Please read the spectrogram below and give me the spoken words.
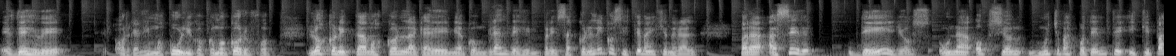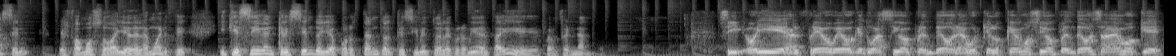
eh, desde organismos públicos como Corfo, los conectamos con la academia, con grandes empresas, con el ecosistema en general, para hacer de ellos una opción mucho más potente y que pasen el famoso Valle de la Muerte y que sigan creciendo y aportando al crecimiento de la economía del país, eh, Juan Fernando. Sí, oye, Alfredo, veo que tú has sido emprendedora, porque los que hemos sido emprendedores sabemos que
